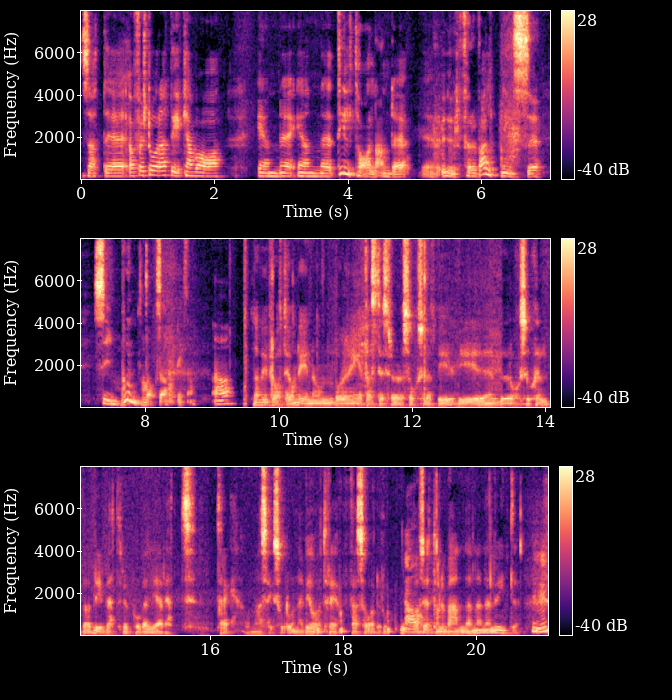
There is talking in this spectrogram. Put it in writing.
Så att eh, jag förstår att det kan vara en, en tilltalande eh, förvaltningssynpunkt också. Liksom. Ja. Men vi pratar ju om det inom vår egen fastighetsrörelse också. Att vi, vi bör också själva bli bättre på att välja rätt trä. Om man säger så då. När vi har träfasader. då. Ja. Oavsett om du behandlar den eller inte. Mm.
